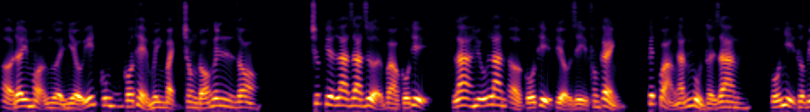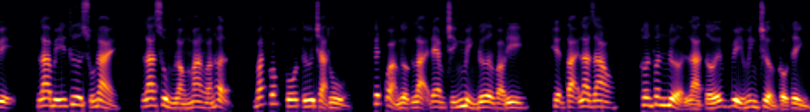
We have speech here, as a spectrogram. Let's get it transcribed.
ở đây mọi người nhiều ít cũng có thể minh bạch trong đó nguyên do. Trước kia La ra dựa vào cố thị, La Hữu Lan ở cố thị kiểu gì phong cảnh, kết quả ngắn ngủn thời gian, cố nhị thượng vị, La Bí Thư xuống đài, La Sùng lòng mang oán hận, bắt cóc cố tứ trả thù, kết quả ngược lại đem chính mình đưa vào đi, hiện tại La Giao, hơn phân nửa là tới vì huynh trưởng cầu tình.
